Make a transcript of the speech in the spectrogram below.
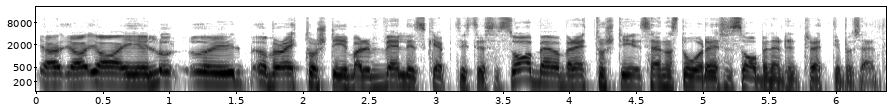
Jag, jag, jag är över ett års tid varit väldigt skeptisk till SSAB. Över ett års tid, senaste året SSAB ner till 30 procent.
